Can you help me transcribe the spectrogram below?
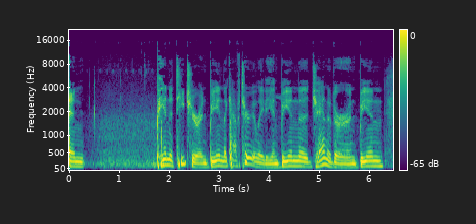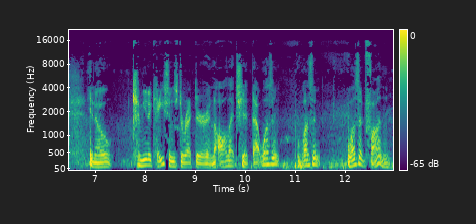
And being a teacher and being the cafeteria lady and being the janitor and being, you know, communications director and all that shit. That wasn't wasn't wasn't fun.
